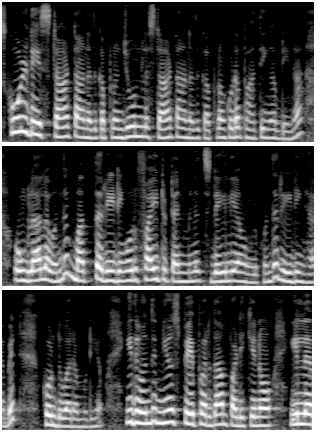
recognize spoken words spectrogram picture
ஸ்கூல் டே ஸ்டார்ட் ஆனதுக்கு அப்புறம் ஜூன்ல ஸ்டார்ட் ஆனதுக்கு அப்புறம் கூட பாத்தீங்க அப்படின்னா உங்களால வந்து மத்த ரீடிங் ஒரு five to ten minutes daily அவங்களுக்கு வந்து ரீடிங் ஹேபிட் கொண்டு வர முடியும். இது வந்து நியூஸ் பேப்பர் தான் படிக்கணும் இல்ல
